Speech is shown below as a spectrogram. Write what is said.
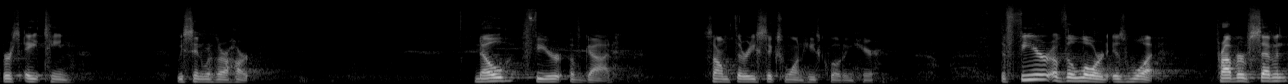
verse 18. We sin with our heart. No fear of God. Psalm 36 1, he's quoting here. The fear of the Lord is what? Proverbs 7,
